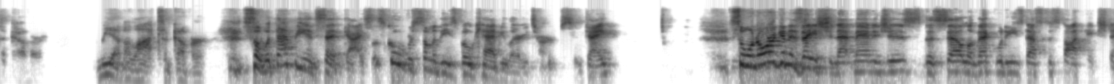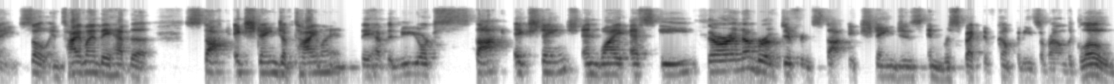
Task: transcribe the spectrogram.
to cover. We have a lot to cover. So, with that being said, guys, let's go over some of these vocabulary terms, okay? So, an organization that manages the sale of equities, that's the stock exchange. So, in Thailand, they have the Stock Exchange of Thailand, they have the New York Stock Exchange, NYSE. There are a number of different stock exchanges in respective companies around the globe.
